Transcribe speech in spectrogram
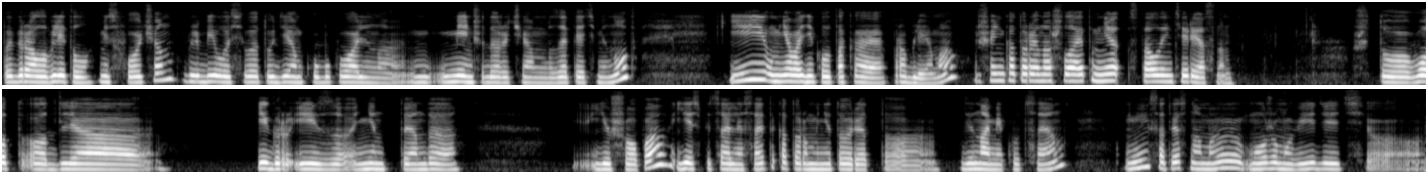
поиграла в Little Miss Fortune, влюбилась в эту демку буквально меньше даже, чем за 5 минут. И у меня возникла такая проблема, решение которой я нашла. Это мне стало интересно, что вот э, для игр из Nintendo eShop есть специальные сайты, которые мониторят э, динамику цен – и, соответственно, мы можем увидеть, э,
